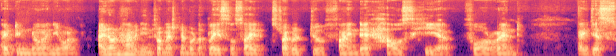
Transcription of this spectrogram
I didn't know anyone. I don't have any information about the place, so I struggled to find a house here for rent. I just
